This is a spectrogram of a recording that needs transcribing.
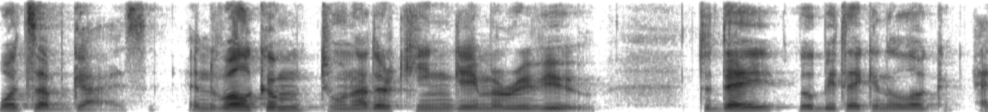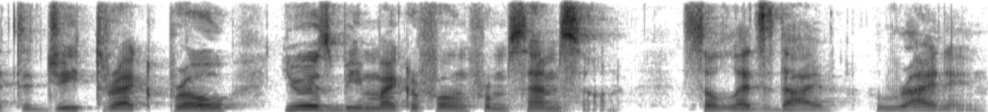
What's up guys, and welcome to another Keen Gamer review. Today we'll be taking a look at the G-Track Pro USB microphone from Samson, so let's dive right in.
